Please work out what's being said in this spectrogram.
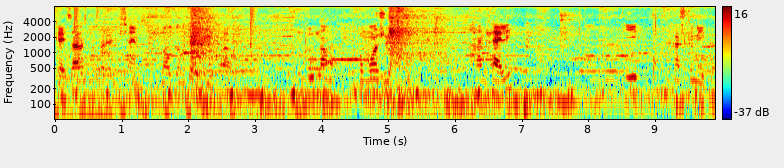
Окей, зараз ми переміщаємося знову до наступної вправи. І тут нам поможуть гантелі і така скамейка.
